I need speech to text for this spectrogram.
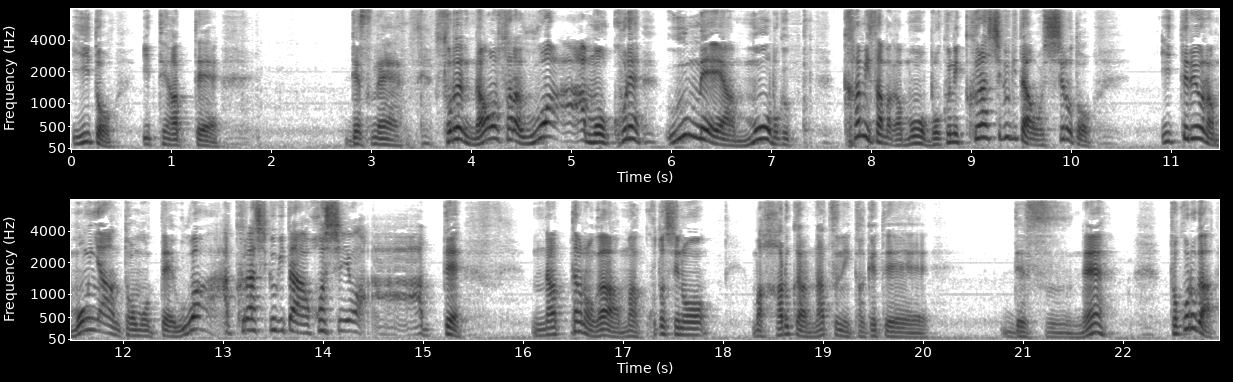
いいと言ってはって、ですね。それでなおさら、うわーもうこれ、運命や。もう僕、神様がもう僕にクラシックギターをしろと言ってるようなもんやんと思って、うわークラシックギター欲しいわーってなったのが、まあ今年の、まあ春から夏にかけてですね。ところが、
